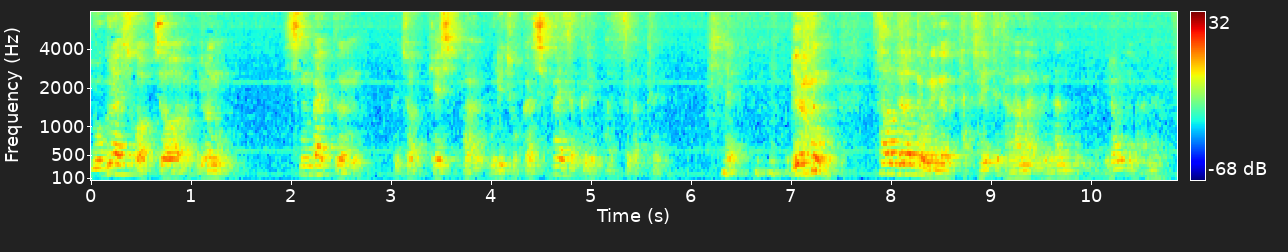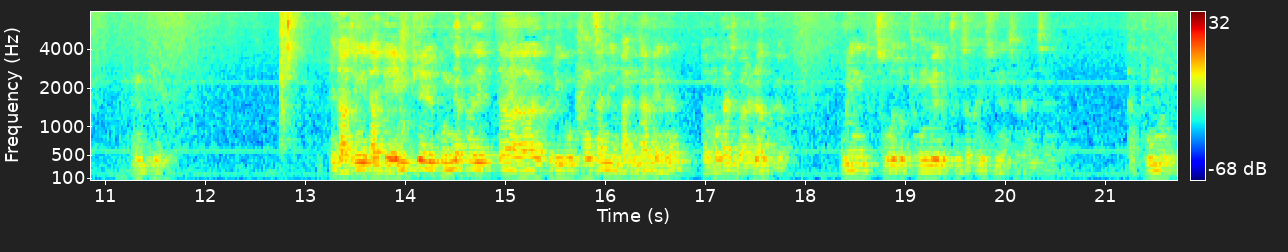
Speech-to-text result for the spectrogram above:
욕을 할 수가 없죠. 이런 신발끈, 그죠? 게시판, 우리 조카 18세 크리파스 같은 네? 이런 사람들한테 우리가 다 절대 당하면 안 된다는 겁니다. 이런 게 많아요. MPL. 나중에 나도 MPL 공략하겠다. 그리고 강사님 만나면은 넘어가지 말라고요. 우리는 적어도 경매를 분석할 수 있는 사람이잖아요. 딱 보면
